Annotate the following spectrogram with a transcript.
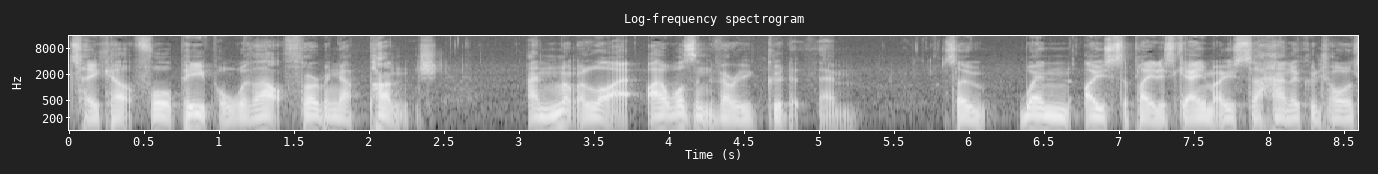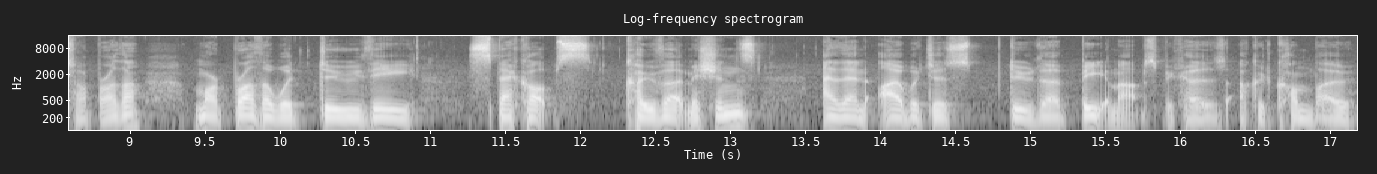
take out four people without throwing a punch. And not gonna lie, I wasn't very good at them. So when I used to play this game, I used to hand a controller to my brother. My brother would do the spec ops covert missions, and then I would just do the beat 'em ups because I could combo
